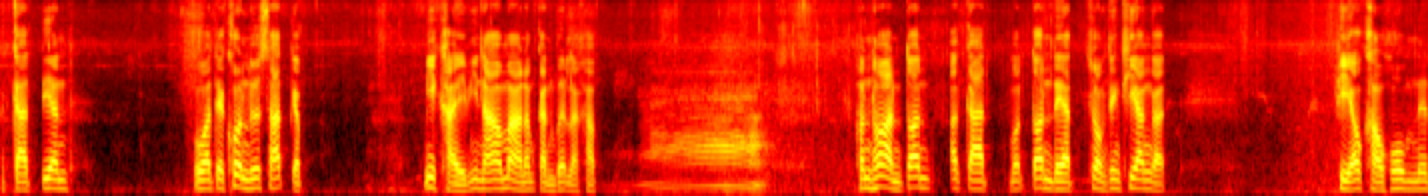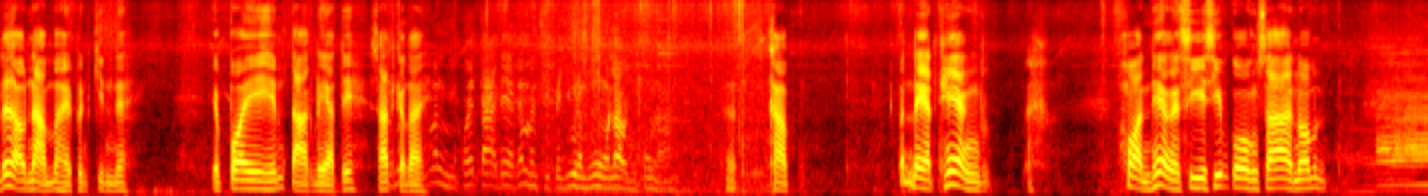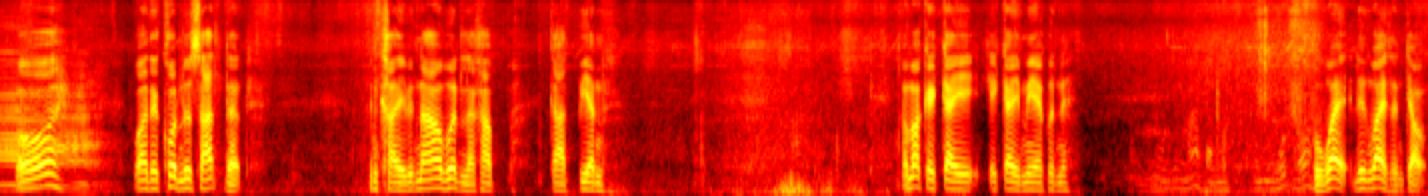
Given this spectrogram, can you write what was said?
อากาศเปลี่ยนบ่ว่าแต่คนหรือสัตว์กับมีไข่มีน้ำมาน้ำกันเบิดล่ะครับฮ้อนๆตอนอากาศหมดตอนแดดช่วงเที่ยงๆก็พี่เอาข้าวโฮมเนี่ยเด้อเอาน้ำมาให้เพิ่นกินนะอย่าปล่อยเห็นตากแดดเด้สัตว์ก็ได้ มันมีควายตาแดดแล้วมันสิไปอยู่น้ำงูเล่าอยู่พูนนะครับ มันแดดแห้ง ห่อนแห้งอะสี่สิบองศาเนาะมันโอ้ยว่าแต่คนหรือสัตว์เด็ดเป็นไข่เป็นน้าวเบิ้ลแหละครับ กาศเปลี่ยนเอามาไกลๆไกลๆแม่เพิ่นเนี่ยผูกไว้ดึงไว้สันเจ้า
